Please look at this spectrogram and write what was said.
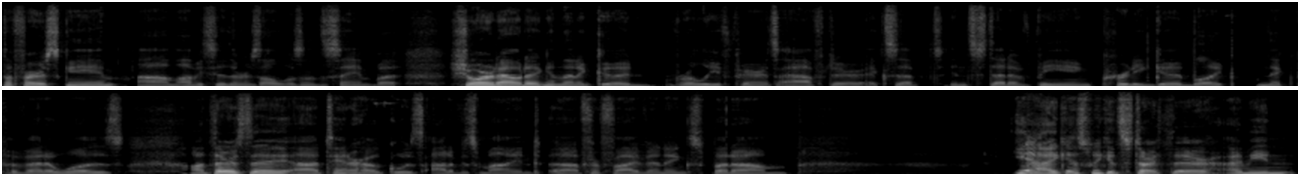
the first game um obviously the result wasn't the same but short outing and then a good relief appearance after except instead of being pretty good like Nick Pivetta was on Thursday uh Tanner Houck was out of his mind uh for 5 innings but um yeah, I guess we could start there. I mean,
